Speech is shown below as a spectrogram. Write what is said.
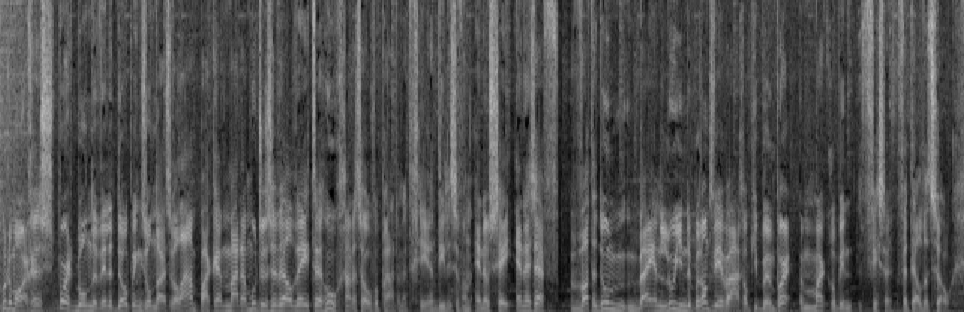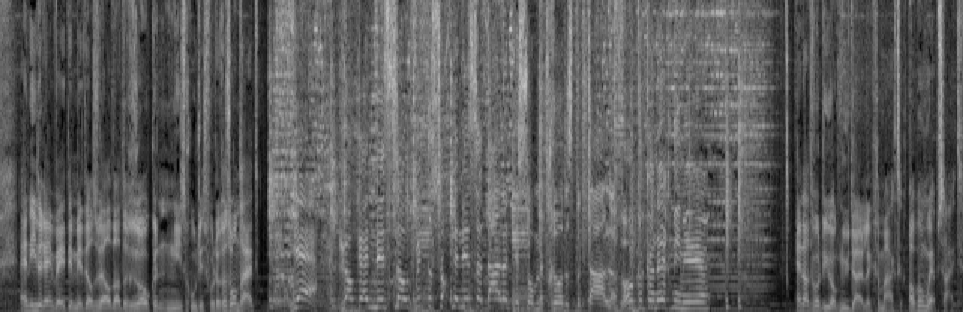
Goedemorgen. Sportbonden willen dopingzondaars wel aanpakken... maar dan moeten ze wel weten hoe. Gaan het zo over praten met Gerard Dielissen van NOC-NSF. Wat te doen bij een loeiende brandweerwagen op je bumper? Mark Robin Visser vertelt het zo. En iedereen weet inmiddels wel dat roken niet goed is voor de gezondheid. Yeah, roken is zo, witte sokken is het dadelijk is zo met guldens betalen. Roken kan echt niet meer. En dat wordt u ook nu duidelijk gemaakt op een website.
